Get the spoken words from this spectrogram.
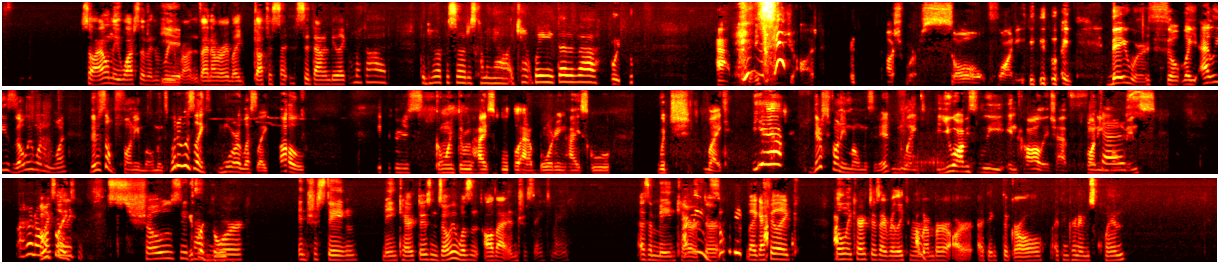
So I only watched them in Yeah. reruns. I never like got to sit, sit down and be like, "Oh my god, the new episode is coming out! I can't wait!" Da da da. Wait, you- Ah, Josh, Josh were so funny. like they were so like at least Zoe one on one. There's some funny moments, but it was like more or less like oh, teenagers going through high school at a boarding high school, which like yeah, there's funny moments in it. Like you obviously in college have funny moments. I don't know. So I it's feel like, like- shows need it's to have like more interesting main characters, and Zoe wasn't all that interesting to me as a main I mean, character. Like I feel like the only characters I really can remember are I think the girl. I think her name is Quinn.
